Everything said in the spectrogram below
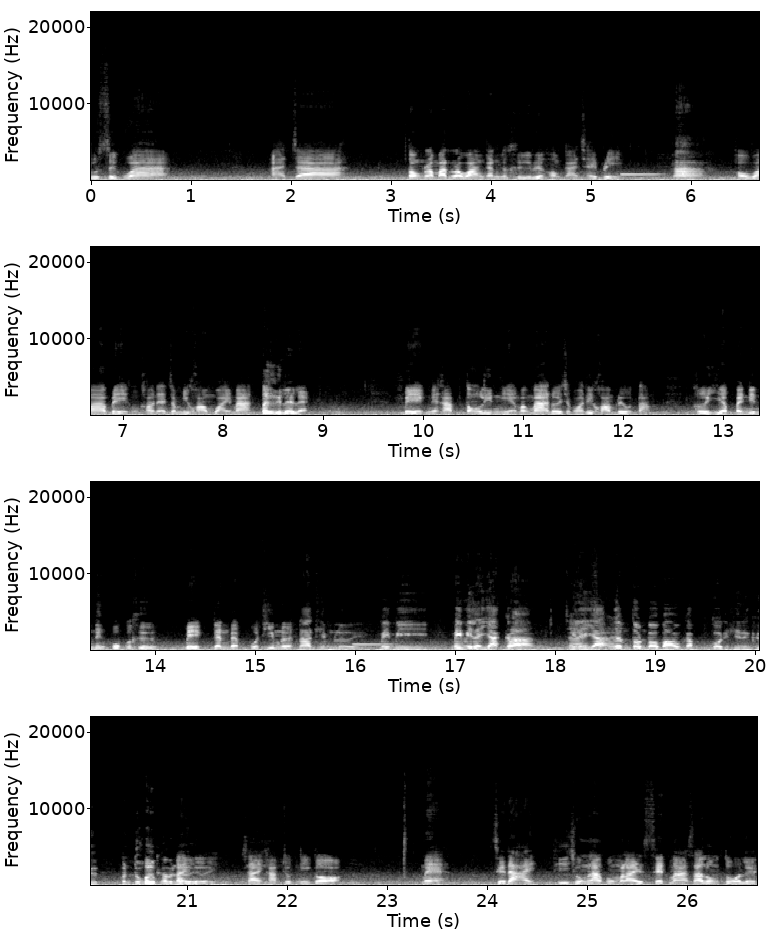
รู้สึกว่าอาจจะต้องระมัดระวังกันก็คือเรื่องของการใช้เบรกอ่าเพราะว่าเบรกของเขาเนี่ยจะมีความไวมากตื้นเลยแหละ เบรกเนี่ยครับต้องลินเนียร์มากๆ โดยเฉพาะที่ความเร็วต่ำเผลอเหยียบไปนิดนึงปุ๊บก็คือเบรกกันแบบหัวทิ่มเลย หน้าทิมเลย ไม่มีไม่มีระยะกลาง ใช่มีระยะใช่ เริ่มต้นเบาๆกับกดอีกทีนึงคือ มันดูดปึ๊บเข้าไปไปเลยเลยใช่ครับ จุดนี้ก็แม่เสียดายที่ช่วงล่างพวงมาลัยเซตมาซะลงตัวเลย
